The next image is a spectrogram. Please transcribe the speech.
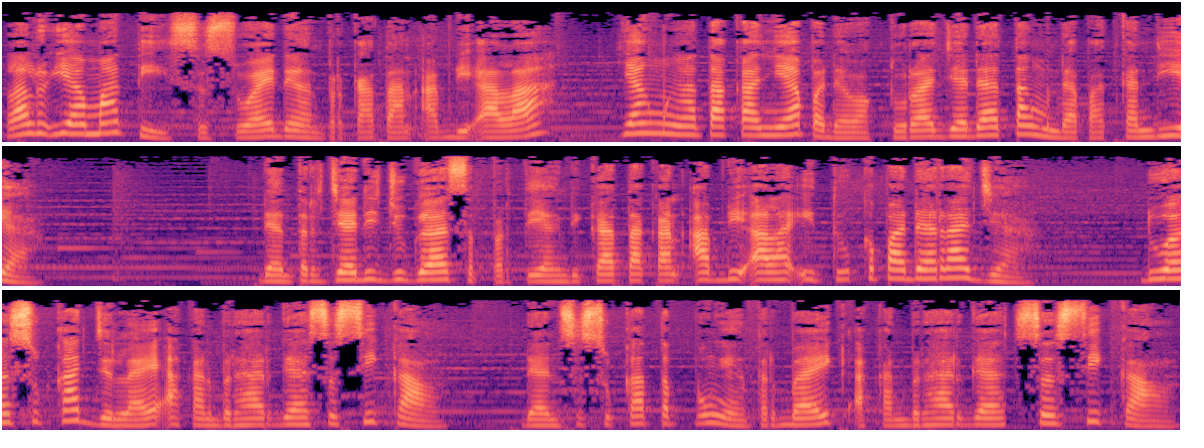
Lalu ia mati sesuai dengan perkataan abdi Allah yang mengatakannya pada waktu raja datang mendapatkan dia. Dan terjadi juga seperti yang dikatakan abdi Allah itu kepada raja. Dua sukat jelai akan berharga sesikal, dan sesukat tepung yang terbaik akan berharga sesikal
